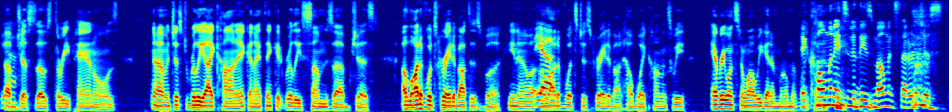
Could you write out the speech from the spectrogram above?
Yeah. of just those three panels. Um, just really iconic, and I think it really sums up just a lot of what's great about this book. You know, a lot of what's just great about Hellboy comics. We every once in a while we get a moment like It that. culminates into these moments that are just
